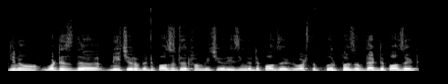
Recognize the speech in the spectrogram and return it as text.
you know, what is the nature of the depositor from which you are raising the deposit, what's the purpose of that deposit.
